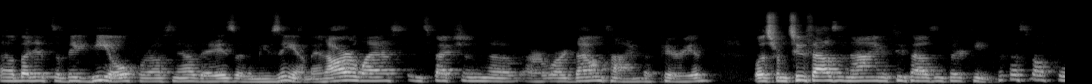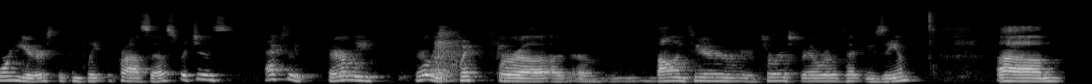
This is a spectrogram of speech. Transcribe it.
uh, but it's a big deal for us nowadays at a museum. And our last inspection, our, our downtime period, was from 2009 to 2013. It took us about four years to complete the process, which is actually fairly fairly quick for a, a, a volunteer tourist railroad type museum. Um,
